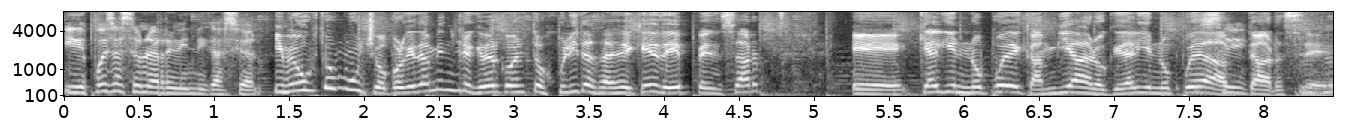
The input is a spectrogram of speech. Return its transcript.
Y después hacer una reivindicación. Y me gustó mucho, porque también tiene que ver con esto, Julita, ¿sabes de qué? De pensar eh, que alguien no puede cambiar o que alguien no puede Sí. adaptarse.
